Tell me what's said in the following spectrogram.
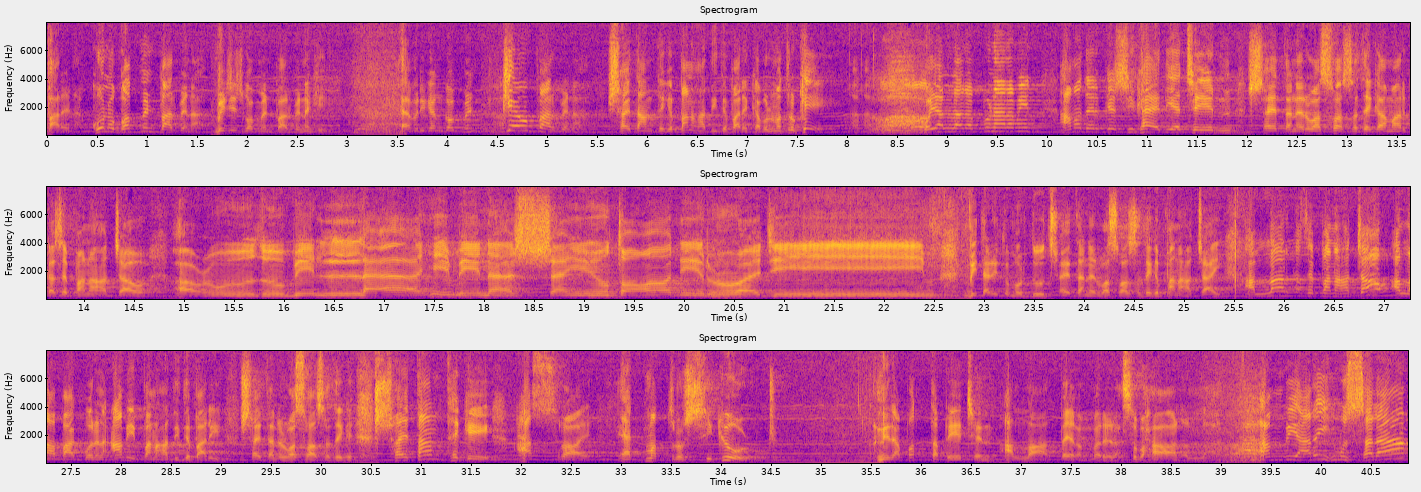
পারে না। কোন গভর্নমেন্ট পারবে না। ব্রিটিশ গভর্নমেন্ট পারবে নাকি? আমেরিকান গভর্নমেন্ট কেউ পারবে না। শয়তান থেকে পানাহা দিতে পারে কেবলমাত্র কে? ওই আল্লাহ আলামিন আমাদেরকে শিখায় দিয়েছেন, শয়তানের ওয়াসওয়াসা থেকে আমার কাছে পানাহ চাও। আউযু বিল্লাহি মিনাশ শাইতানির রাজিম। বিতাড়িত মরদুদ, শয়তানের ওয়াসওয়াসা থেকে পানাহ চাই। আল্লাহর কাছে পানাহ চাও, আল্লাহ পাক বলেন, আমি পানাহ দিতে পারি শয়তানের ওয়াসওয়াসা থেকে। শয়তান থেকে আশ্রয় একমাত্র সিকিউরড নিরাপত্তা পেয়েছেন আল্লাহ, পেগম্বরেরা সুবহান আল্লাহ আম্বি আলাইহিমুসসালাম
